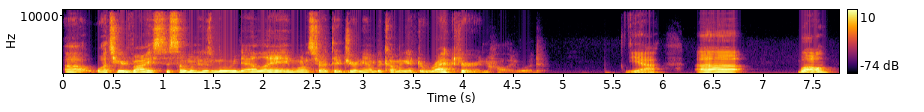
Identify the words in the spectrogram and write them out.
Uh, what's your advice to someone who's moving to LA and want to start their journey on becoming a director in Hollywood? Yeah. Uh, well,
